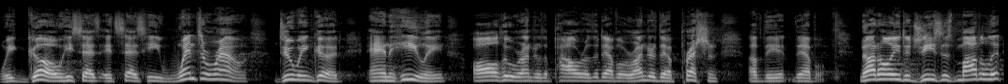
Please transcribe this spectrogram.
We go, he says, it says he went around doing good and healing all who were under the power of the devil or under the oppression of the devil. Not only did Jesus model it,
